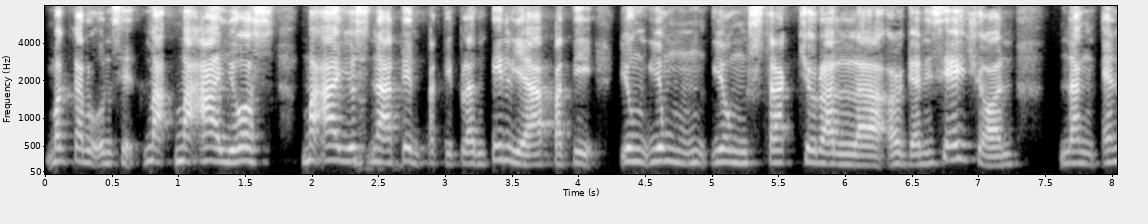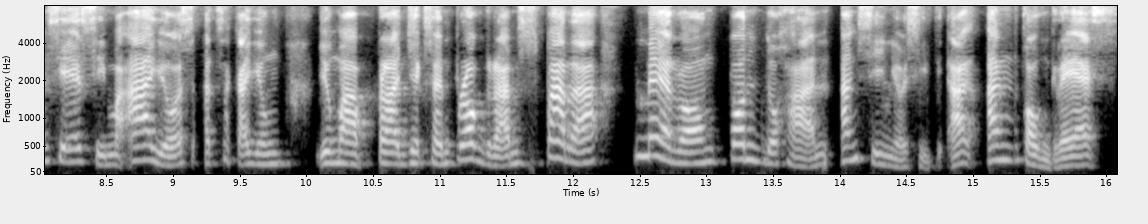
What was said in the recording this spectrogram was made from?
magkaroon si ma- maayos, maayos natin pati plantilla, pati yung yung yung structural ah, organization ng NCSC maayos at saka yung yung mga projects and programs para merong pondohan ang senior city ang, ang Congress.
